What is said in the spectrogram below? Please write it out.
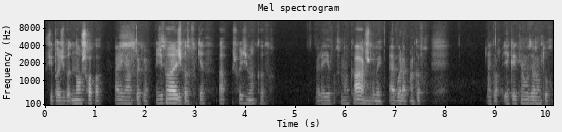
je sais pas, j'ai pas. Non, je crois pas. Ah là, il y a un truc là. J'ai pas, pas trop fait gaffe. Ah, je crois que j'ai eu un coffre. Bah là, il y a forcément un coffre. Ah, je tombais. Ah voilà, un coffre. D'accord, il y a quelqu'un aux alentours,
